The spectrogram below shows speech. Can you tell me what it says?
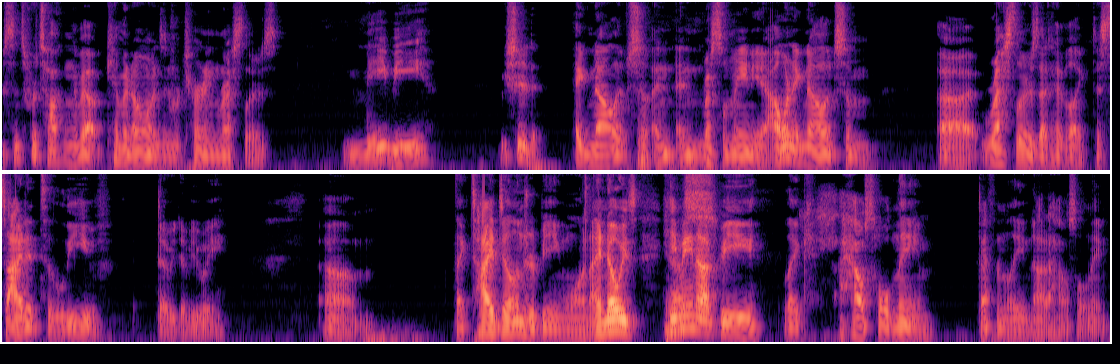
since we're talking about Kevin Owens and returning wrestlers, maybe we should acknowledge some, and, and WrestleMania. I want to acknowledge some uh, wrestlers that have like decided to leave WWE. Um, like Tye Dillinger being one. I know he's he may not be like a household name, definitely not a household name.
